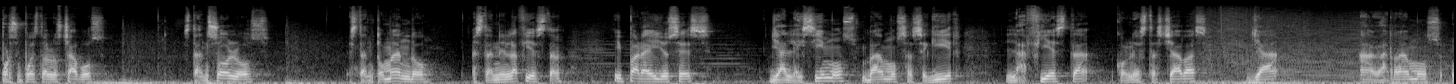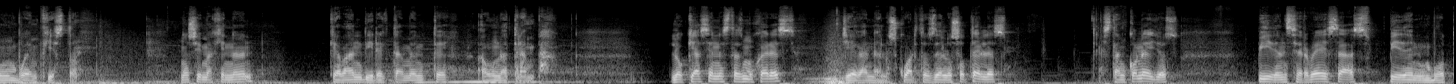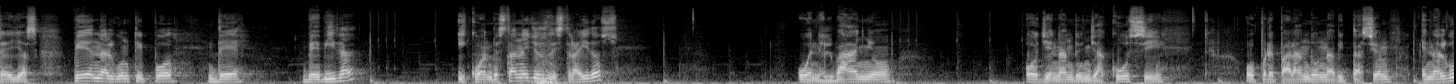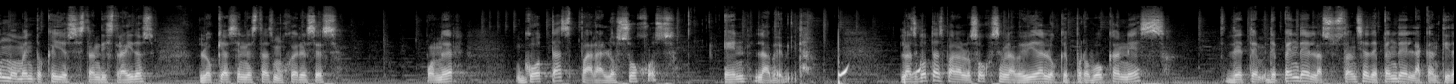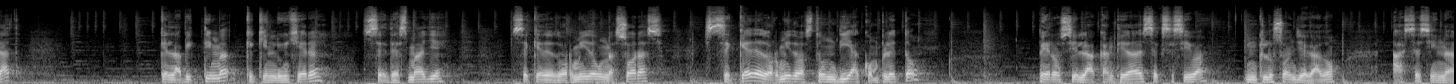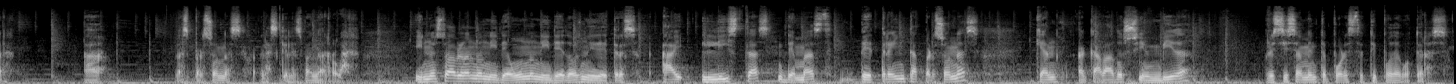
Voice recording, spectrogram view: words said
Por supuesto, los chavos están solos, están tomando, están en la fiesta y para ellos es, ya la hicimos, vamos a seguir la fiesta con estas chavas, ya agarramos un buen fiestón. No se imaginan que van directamente a una trampa. Lo que hacen estas mujeres, llegan a los cuartos de los hoteles, están con ellos, piden cervezas, piden botellas, piden algún tipo de bebida y cuando están ellos distraídos, o en el baño, o llenando un jacuzzi, o preparando una habitación, en algún momento que ellos están distraídos, lo que hacen estas mujeres es poner gotas para los ojos en la bebida. Las gotas para los ojos en la bebida lo que provocan es, depende de la sustancia, depende de la cantidad, que la víctima, que quien lo ingiere, se desmaye, se quede dormido unas horas, se quede dormido hasta un día completo, pero si la cantidad es excesiva, incluso han llegado a asesinar a las personas a las que les van a robar. Y no estoy hablando ni de uno, ni de dos, ni de tres. Hay listas de más de 30 personas que han acabado sin vida precisamente por este tipo de goteras.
